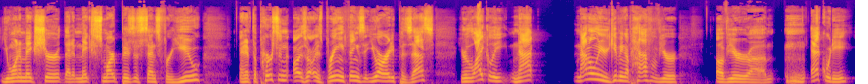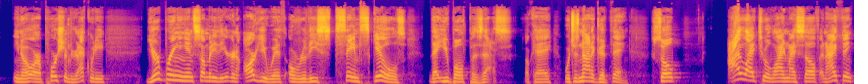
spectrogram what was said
You want to make sure that it makes smart business sense for you. And if the person is, bringing things that you already possess, you're likely not not only are you giving up half of your of your um, equity, you know, or a portion of your equity, you're bringing in somebody that you're going to argue with over these same skills that you both possess. Okay, which is not a good thing. So I like to align myself, and I think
